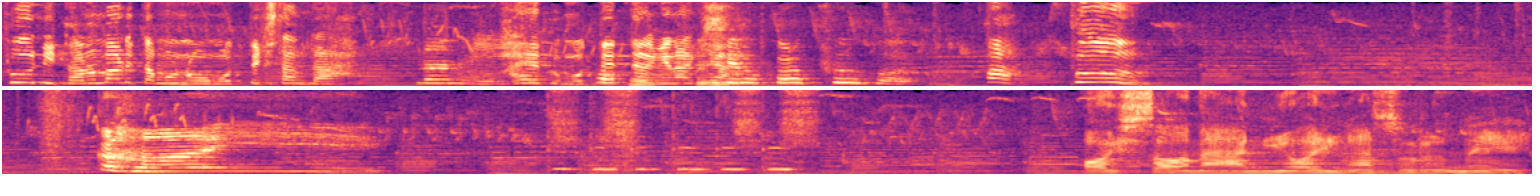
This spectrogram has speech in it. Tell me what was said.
プーに頼まれたものを持ってきたんだ。何？早く持ってってあげなきゃ。後ろからプーが。あプかわいい。美味しそうな匂いがするね。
